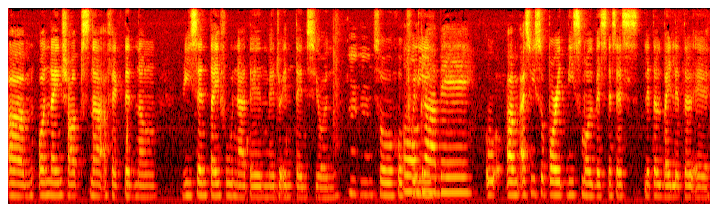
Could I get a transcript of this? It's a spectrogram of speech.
um, online shops na affected ng recent typhoon natin, medyo intense yun. So Oh, hopefully grabe. o- um, as we support these small businesses little by little, eh,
